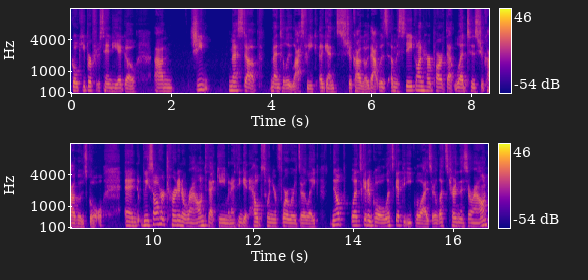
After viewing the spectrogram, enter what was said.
goalkeeper for San Diego, um, she messed up mentally last week against Chicago. That was a mistake on her part that led to Chicago's goal. And we saw her turn it around that game. And I think it helps when your forwards are like, nope, let's get a goal. Let's get the equalizer. Let's turn this around.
